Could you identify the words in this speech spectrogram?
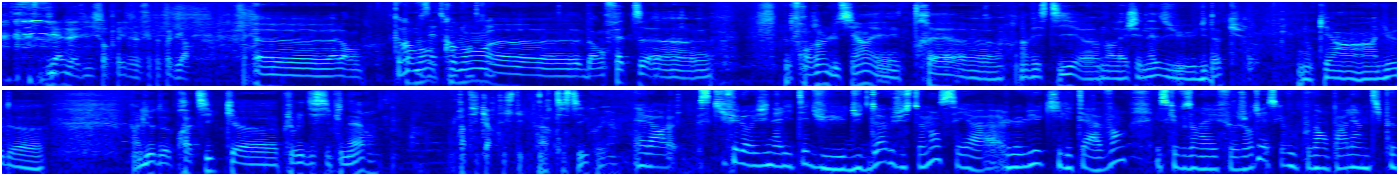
Diane, vas-y, je t'en prie, je sais pas quoi dire. Euh, alors, Comment vous êtes comment, euh, bah, En fait, euh, le frangin de Lucien est très euh, investi euh, dans la genèse du, du doc, donc qui est un, un lieu de un lieu de pratique euh, pluridisciplinaire. Pratique artistique. Artistique, oui. Et alors, ce qui fait l'originalité du, du doc, justement, c'est euh, le lieu qu'il était avant et ce que vous en avez fait aujourd'hui. Est-ce que vous pouvez en parler un petit peu?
